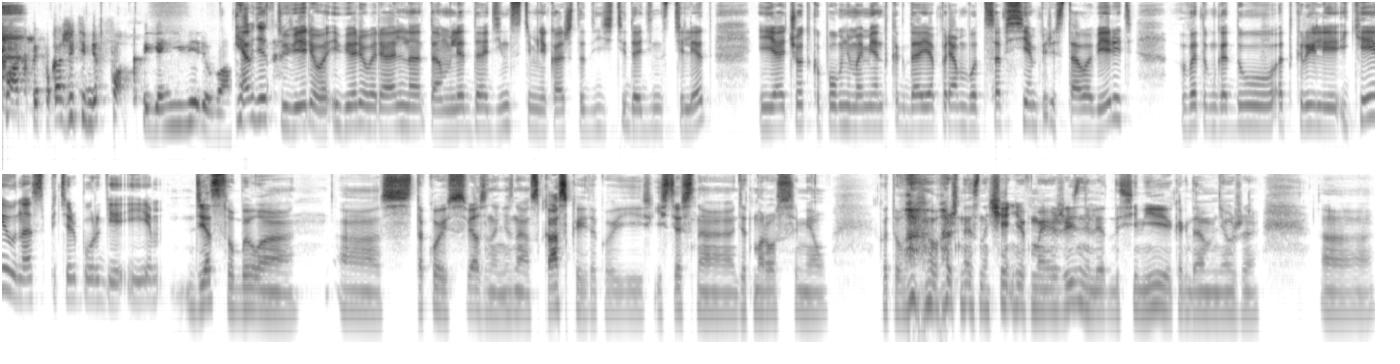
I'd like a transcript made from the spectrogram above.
Факты, покажите мне факты, я не верю вам. Я в детстве верила, и верила реально там лет до 11, мне кажется, до 10 до 11 лет. И я четко помню момент, когда я прям вот совсем перестала верить. В этом году открыли Икею у нас в Петербурге, и... Детство было э, с такой связано, не знаю, сказкой такой, и, естественно, Дед Мороз имел какое-то важное значение в моей жизни лет до семи, когда мне уже э,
